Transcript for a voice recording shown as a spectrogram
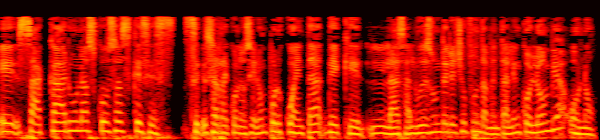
eh, sacar unas cosas que se, reconocieron por cuenta de que la salud es un derecho fundamental en Colombia o no.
